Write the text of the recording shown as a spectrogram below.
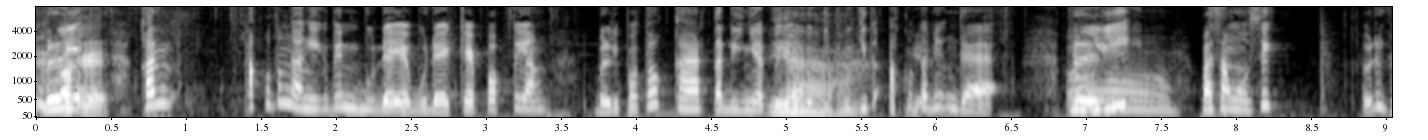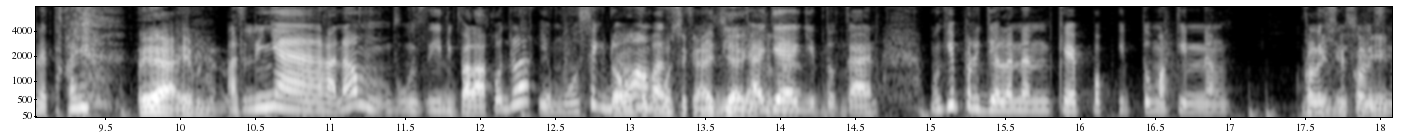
Beli Oke. kan aku tuh nggak ngikutin budaya-budaya K-pop tuh yang beli photocard tadinya tuh yang Iya, begitu-begitu. Aku iya. tadi enggak beli Oh. pasang musik udah geletak aja Iya, iya benar. aslinya karena fungsi di pala aku adalah ya musik Ya, doang untuk pas musik aja gitu kan. gitu kan mungkin perjalanan K-pop itu makin yang Ke sini, koleksi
